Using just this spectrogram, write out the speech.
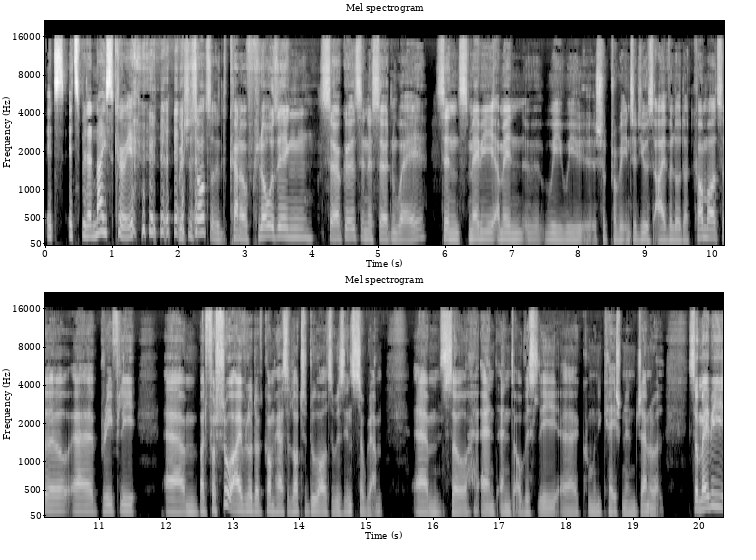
it's it's been a nice career, which is also kind of closing circles in a certain way. Since maybe I mean we we should probably introduce ivalo.com also uh, briefly um, but for sure, ivalo.com has a lot to do also with Instagram. Um, so and and obviously uh, communication in general. So maybe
